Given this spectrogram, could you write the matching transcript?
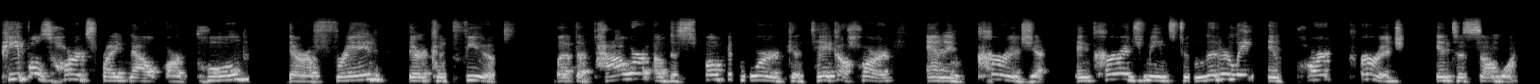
People's hearts right now are cold, they're afraid, they're confused. But the power of the spoken word can take a heart and encourage it. Encourage means to literally impart courage into someone.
